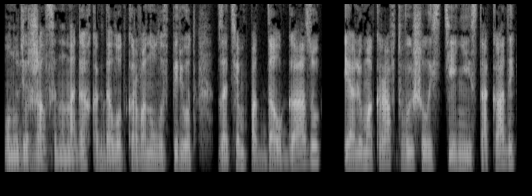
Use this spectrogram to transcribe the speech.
Он удержался на ногах, когда лодка рванула вперед, затем поддал газу, и Алюмакрафт вышел из тени эстакады,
